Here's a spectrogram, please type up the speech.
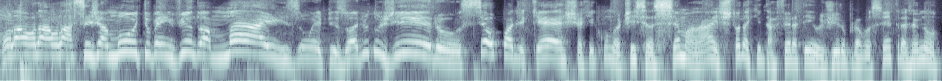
Olá, olá, olá, seja muito bem-vindo a mais um episódio do Giro, seu podcast aqui com notícias semanais. Toda quinta-feira tem o Giro para você, trazendo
